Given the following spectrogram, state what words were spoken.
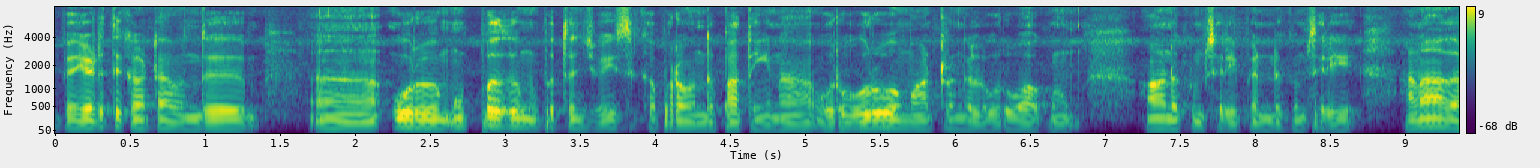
இப்போ எடுத்துக்காட்டாக வந்து ஒரு முப்பது முப்பத்தஞ்சு வயசுக்கு அப்புறம் வந்து பார்த்திங்கன்னா ஒரு உருவ மாற்றங்கள் உருவாகும். ஆணுக்கும் சரி பெண்ணுக்கும் சரி. ஆனால் அது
